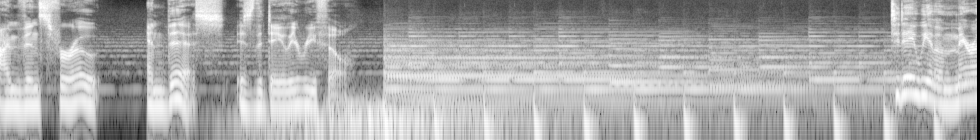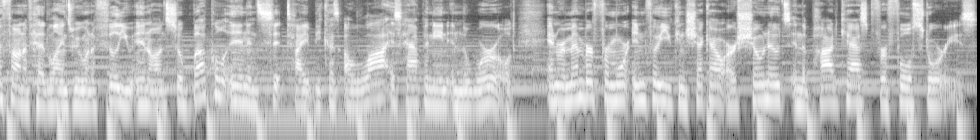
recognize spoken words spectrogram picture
I'm Vince Ferrote, and this is the Daily Refill. Today, we have a marathon of headlines we want to fill you in on, so buckle in and sit tight because a lot is happening in the world. And remember, for more info, you can check out our show notes in the podcast for full stories.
